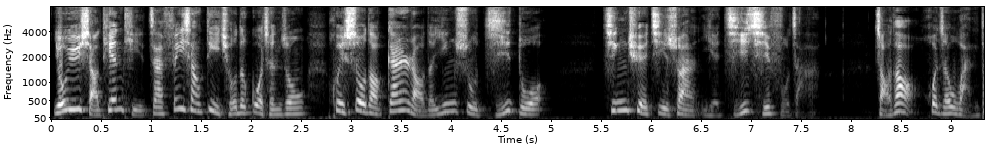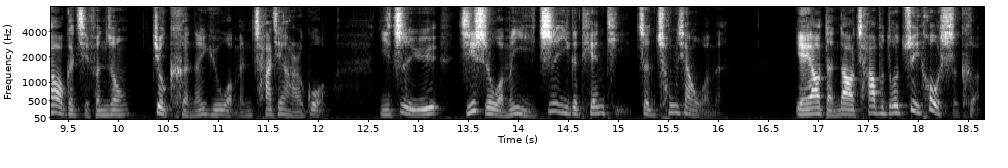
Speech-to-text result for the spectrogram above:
由于小天体在飞向地球的过程中会受到干扰的因素极多，精确计算也极其复杂，早到或者晚到个几分钟，就可能与我们擦肩而过。以至于，即使我们已知一个天体正冲向我们，也要等到差不多最后时刻，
